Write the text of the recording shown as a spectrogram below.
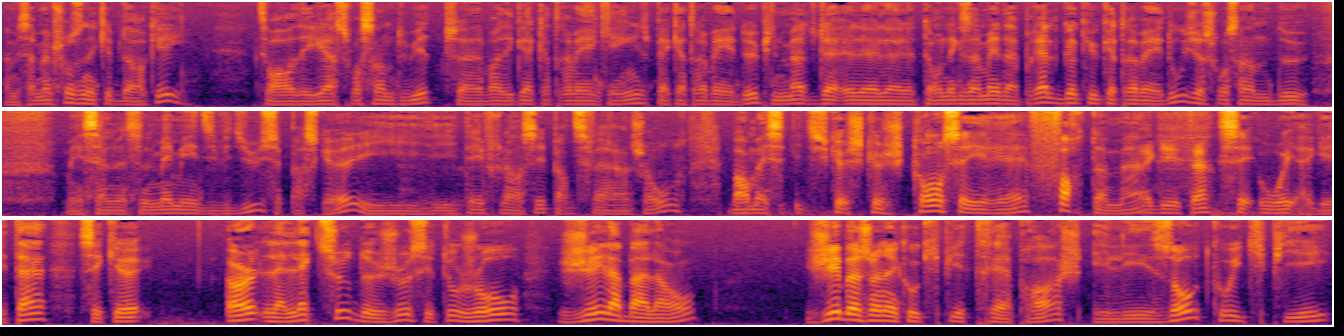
Ah, mais c'est la même chose dans équipe de hockey. Tu vas avoir des gars à 68, puis tu vas avoir des gars à 95, puis à 82, puis le match, de- le- le- ton examen d'après, le gars qui a eu 92, il a 62. Mais c'est le, même individu, c'est parce qu'il il est influencé par différentes choses. Bon, mais ce que, ce que je conseillerais fortement, À Gaétan. c'est oui, à Gaétan, c'est que un, la lecture de jeu, c'est toujours j'ai la ballon, j'ai besoin d'un coéquipier très proche et les autres coéquipiers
